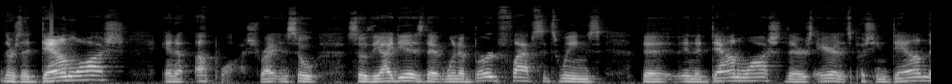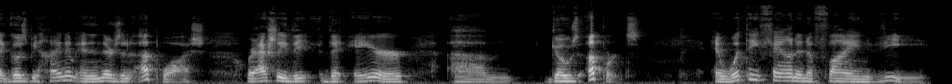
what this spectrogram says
there's a downwash and an upwash, right? And so, so the idea is that when a bird flaps its wings, the in the downwash there's air that's pushing down that goes behind him and then there's an upwash where actually the the air um, goes upwards and what they found in a flying v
